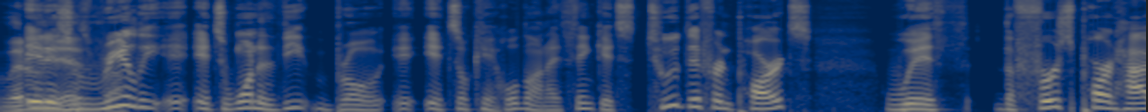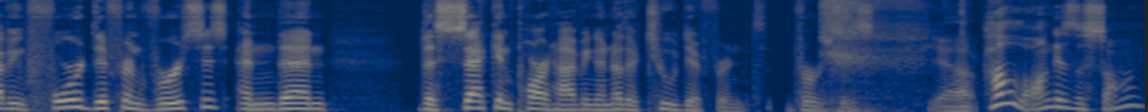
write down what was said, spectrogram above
literally it is, bro. really i- it's one of the bro it's okay hold on i think it's two different parts with the first part having four different verses and then the second part having another two different verses yeah how long is the song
